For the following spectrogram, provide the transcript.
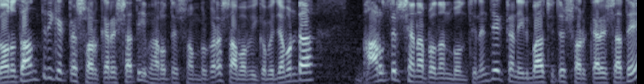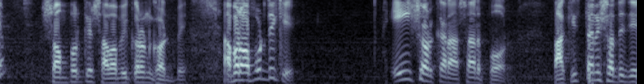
গণতান্ত্রিক একটা সরকারের সাথেই ভারতের সম্পর্কটা স্বাভাবিক হবে। যেমনটা ভারতের সেনাপ্রধান বলছিলেন যে, একটা নির্বাচিত সরকারের সাথে সম্পর্কের স্বাভাবিকরণ ঘটবে। আবার অপরদিকে, এই সরকার আসার পর পাকিস্তানের সাথে যে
